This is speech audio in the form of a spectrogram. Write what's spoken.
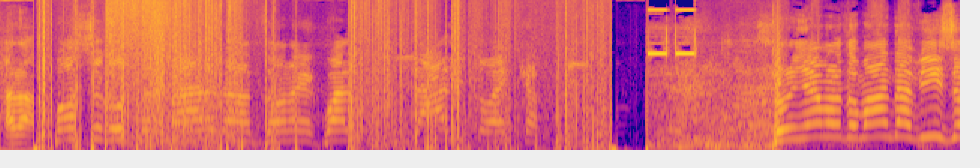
Allora, posso confermare dalla zona che qua l'alito è cattivo. Poniamo la domanda, avviso.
